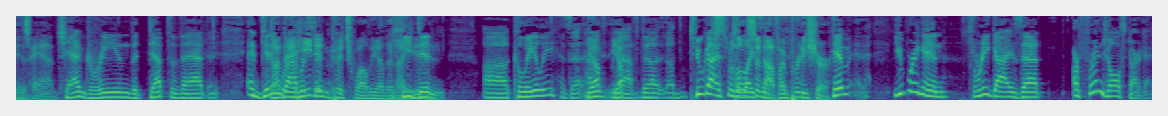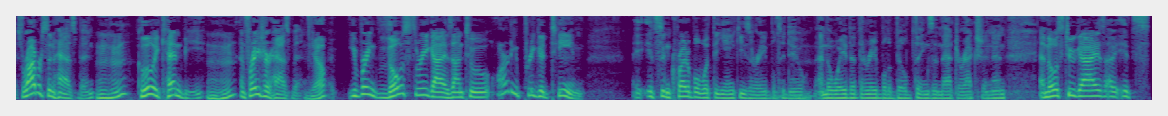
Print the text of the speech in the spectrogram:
his hand. Chad Green, the depth of that, and getting No, Robertson. he didn't pitch well the other night. He either. didn't. Uh, Kaleli, is that? How Yep, yep. Yeah, the uh, two guys from the White enough, I'm pretty sure. Him, you bring in three guys that are fringe all star guys. Robertson has been, mm-hmm. Can be, mm-hmm. and Frazier has been. Yep. You bring those three guys onto already a pretty good team. It's incredible what the Yankees are able to do and the way that they're able to build things in that direction. And and those two guys, it's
